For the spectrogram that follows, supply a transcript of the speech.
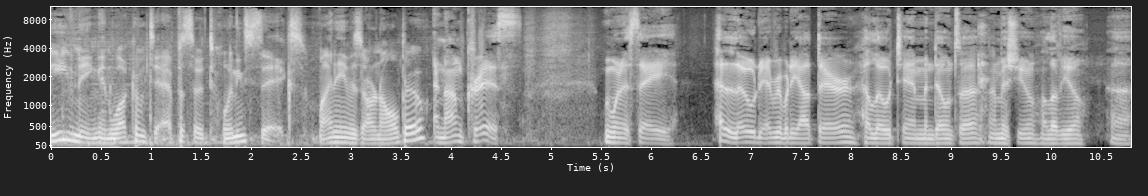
evening and welcome to episode 26. My name is Arnaldo. And I'm Chris. We want to say hello to everybody out there. Hello, Tim Mendoza. I miss you. I love you. Uh,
